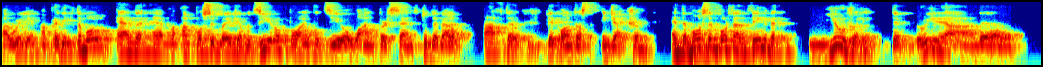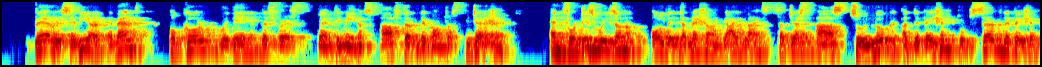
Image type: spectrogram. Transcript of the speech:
are really unpredictable, and have a possibility of 0.01% to develop after the contrast injection. And the most important thing that usually the, really, uh, the very severe event occur within the first 20 minutes after the contrast injection. And for this reason, all the international guidelines suggest us to look at the patient, to observe the patient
